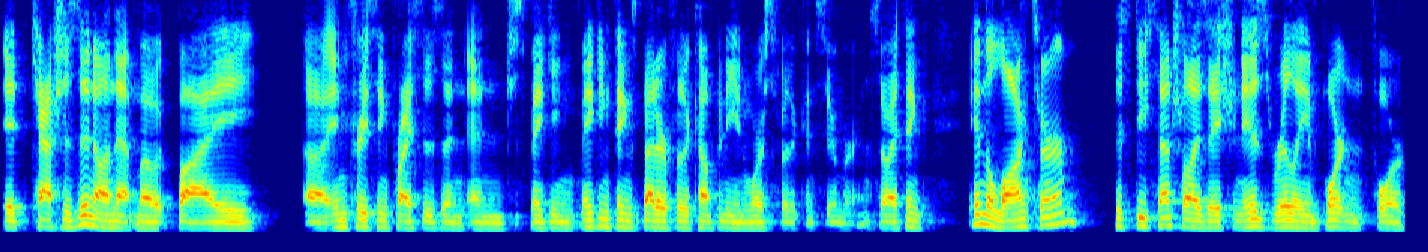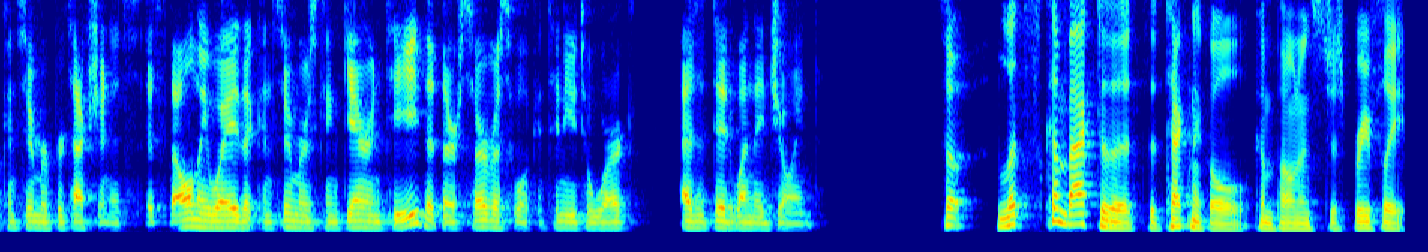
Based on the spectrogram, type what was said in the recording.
it cashes in on that moat by uh, increasing prices and and just making making things better for the company and worse for the consumer. And so I think in the long term, this decentralization is really important for consumer protection. It's it's the only way that consumers can guarantee that their service will continue to work as it did when they joined. So let's come back to the, the technical components just briefly.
